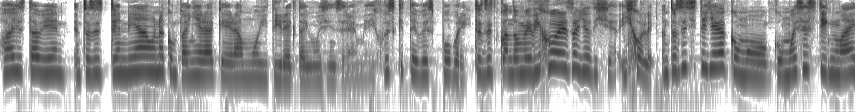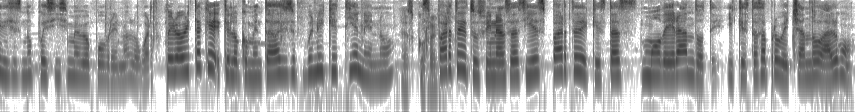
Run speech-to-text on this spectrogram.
Ay, está bien. Entonces tenía una compañera que era muy directa y muy sincera y me dijo, es que te ves pobre. Entonces cuando me dijo eso yo dije, híjole, entonces sí te llega como, como ese estigma y dices, no, pues sí, sí me veo pobre, ¿no? Lo guardo. Pero ahorita que, que lo comentabas, dices, bueno, ¿y qué tiene, no? Es Es correcto. parte de tus finanzas y es parte de que estás moderándote y que estás aprovechando algo.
